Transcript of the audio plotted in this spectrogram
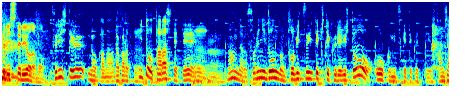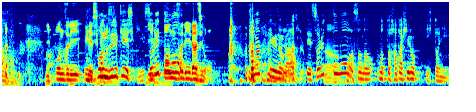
釣りしてるようなもん、釣りしてるのかな？だからうん。糸を垂らしてうて、うなんだろうそれにどんどん飛びついてきてくれる人を多く見つけていくっていう感じなのかな？一本釣り形一式本釣り形式？それ一本とも釣りラジオ。かなっていうのがあって それとうん。もそのもっと幅広い人に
